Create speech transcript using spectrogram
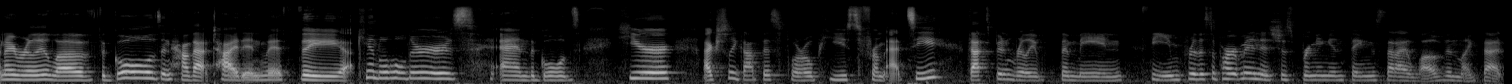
And I really love the golds and how that tied in with the candle holders and the golds here. I actually got this floral piece from Etsy. That's been really the main theme for this apartment is just bringing in things that I love and like that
